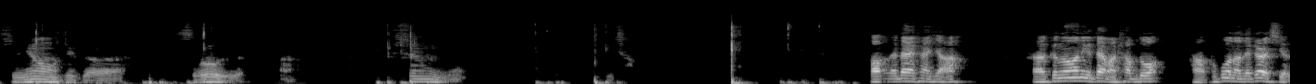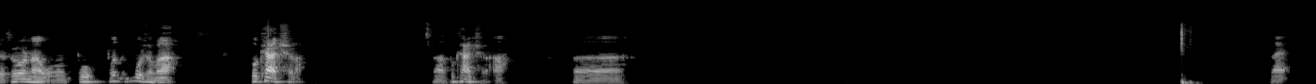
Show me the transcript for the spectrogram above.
使用这个 throws 啊，声明异常。好，来大家看一下啊，啊，跟刚刚那个代码差不多啊，不过呢，在这儿写的时候呢，我们不不不什么了，不 catch 了啊，不 catch 了啊。呃，来，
